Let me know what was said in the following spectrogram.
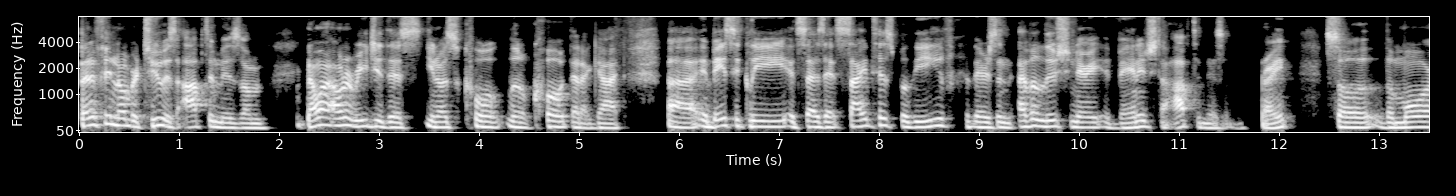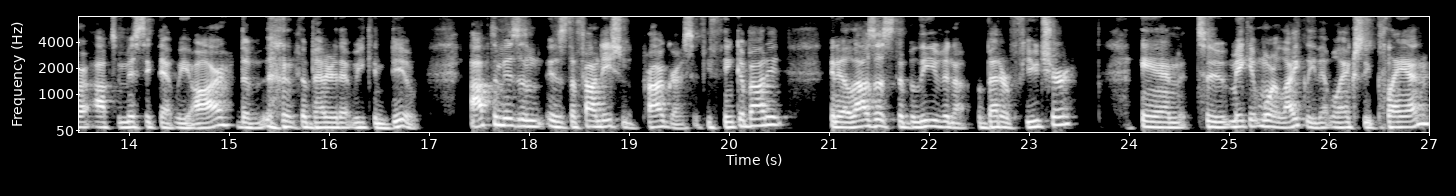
Benefit number two is optimism. Now i want to read you this you know it's a cool little quote that i got. Uh, and basically it says that scientists believe there's an evolutionary advantage to optimism right? So the more optimistic that we are the the better that we can do. Optimism is the foundation of progress. If you think about it and it allows us to believe in a, a better future and to make it more likely that we'll actually plan,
